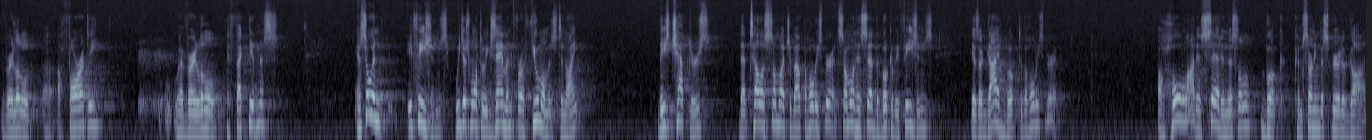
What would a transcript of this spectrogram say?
very little uh, authority, we have very little effectiveness. And so in Ephesians, we just want to examine for a few moments tonight these chapters that tell us so much about the Holy Spirit. Someone has said the book of Ephesians is a guidebook to the Holy Spirit. A whole lot is said in this little book concerning the Spirit of God.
